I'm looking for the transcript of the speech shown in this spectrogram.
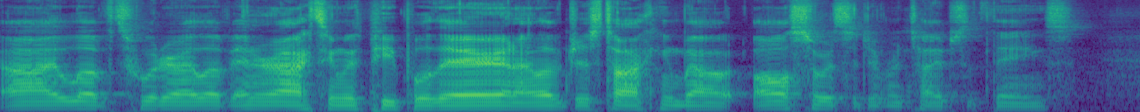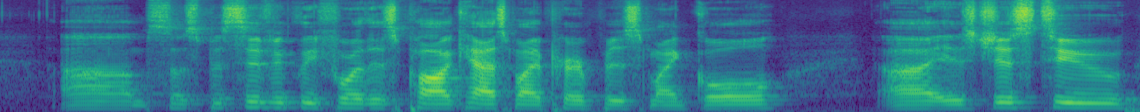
Uh, I love Twitter. I love interacting with people there, and I love just talking about all sorts of different types of things. Um, so, specifically for this podcast, my purpose, my goal uh, is just to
